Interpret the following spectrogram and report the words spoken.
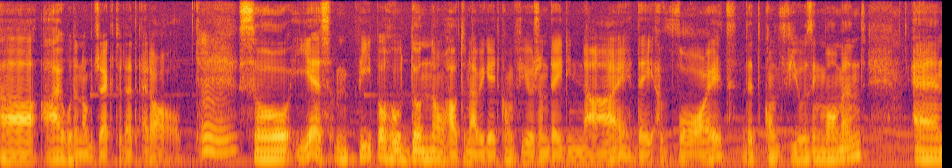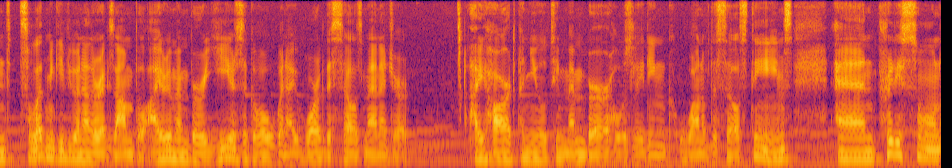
uh, I wouldn't object to that at all. Mm. So, yes, people who don't know how to navigate confusion, they deny, they avoid that confusing moment. And so, let me give you another example. I remember years ago when I worked as sales manager. I hired a new team member who was leading one of the sales teams, and pretty soon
